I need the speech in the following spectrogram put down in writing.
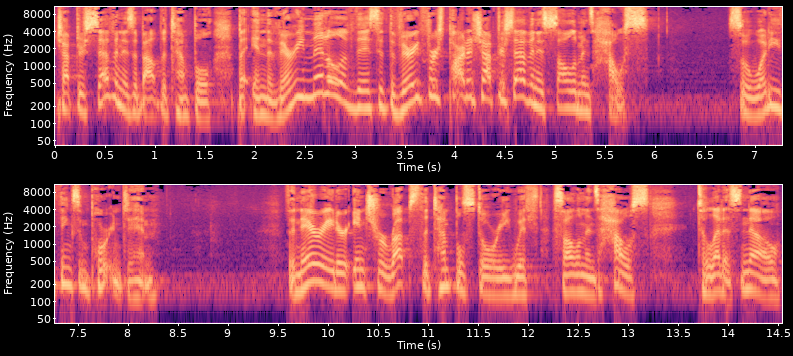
Chapter 7 is about the temple. But in the very middle of this, at the very first part of chapter 7 is Solomon's house. So what do you think's important to him? The narrator interrupts the temple story with Solomon's house to let us know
